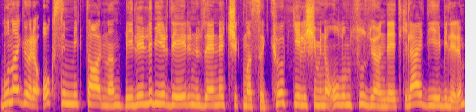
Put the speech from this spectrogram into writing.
buna göre oksin miktarının belirli bir değerin üzerine çıkması kök gelişimini olumsuz yönde etkiler diyebilirim.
